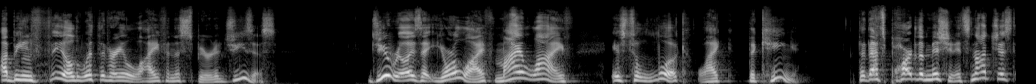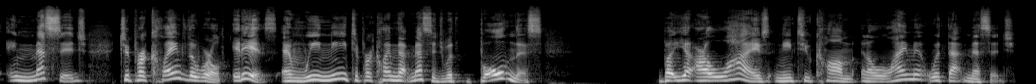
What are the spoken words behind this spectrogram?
of being filled with the very life and the spirit of Jesus. Do you realize that your life, my life, is to look like the king? That that's part of the mission. It's not just a message to proclaim to the world. It is, and we need to proclaim that message with boldness but yet our lives need to come in alignment with that message.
